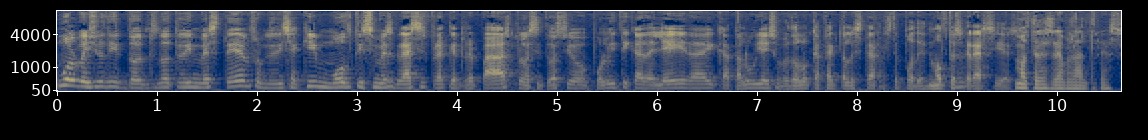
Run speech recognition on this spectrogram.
Molt bé, Judit, doncs no tenim més temps, ho deixo aquí. Moltíssimes gràcies per aquest repàs, per la situació política de Lleida i Catalunya i sobretot el que afecta les Terres de Poder. Moltes gràcies. Moltes gràcies a vosaltres.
